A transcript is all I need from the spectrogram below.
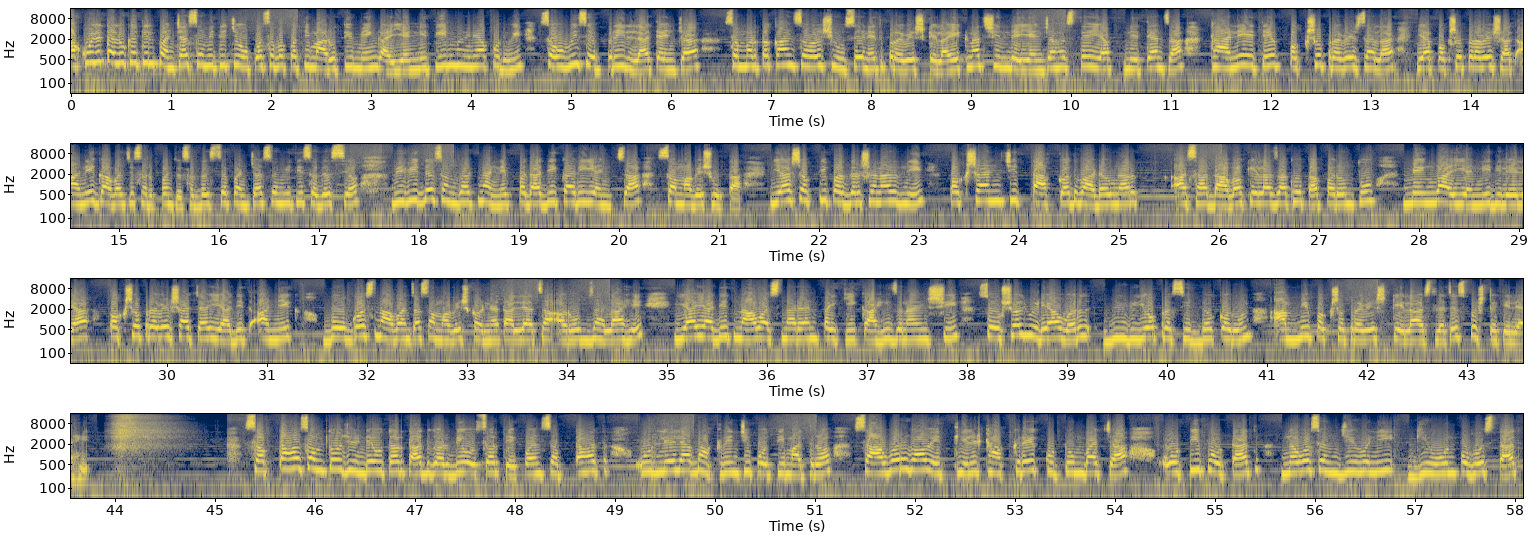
अकोले तालुक्यातील पंचायत समितीचे उपसभापती मारुती मेंगाळ यांनी तीन महिन्यापूर्वी सव्वीस एप्रिलला त्यांच्या समर्थकांसह शिवसेनेत प्रवेश केला. एकनाथ शिंदे यांच्या हस्ते या नेत्यांचा ठाणे येथे पक्ष प्रवेश झाला. या पक्षप्रवेशात अनेक गावांचे सरपंच सदस्य पंचायत समिती सदस्य विविध संघटनांनी पदाधिकारी यांचा समावेश होता. या शक्ती प्रदर्शनाने पक्षांची ताकद वाढवणार असा दावा केला जात होता परंतु मेंगाळ यांनी दिलेल्या पक्षप्रवेशाच्या यादीत अनेक बोगस नावांचा समावेश करण्यात आल्याचा आरोप झाला आहे. या यादीत नाव असणाऱ्यांपैकी काही जणांशी सोशल मीडियावर व्हिडिओ प्रसिद्ध करून आम्ही पक्षप्रवेश केला असल्याचे स्पष्ट केले आहे. सप्ताह संपतो झेंडे उतरतात गर्दी ओसरते पण सप्ताहात उरलेल्या भाकरींची पोती मात्र सावरगाव येथील ठाकरे कुटुंबाच्या ओटीपोटात नवसंजीवनी घेऊन पोहोचतात.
